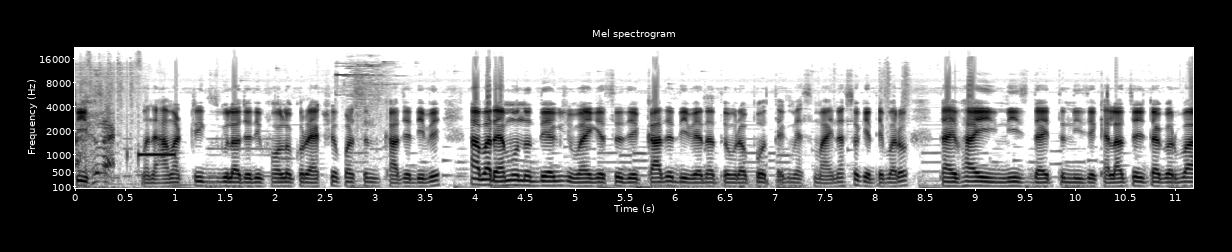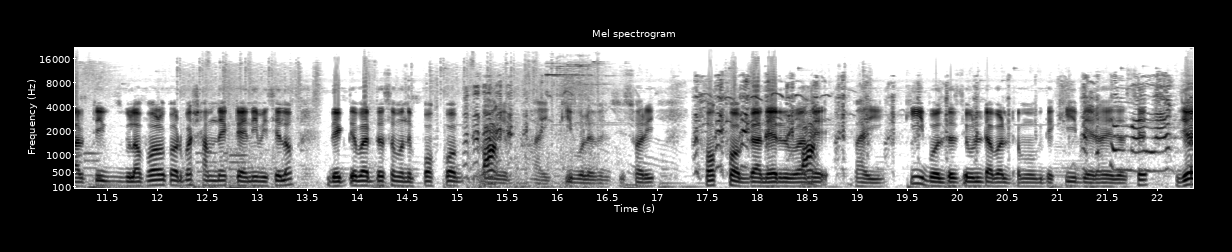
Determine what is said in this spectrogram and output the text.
টিপস মানে আমার ট্রিক্সগুলা যদি ফলো করো একশো পার্সেন্ট কাজে দিবে। আবার এমনও দু এক সময় গেছে যে কাজে দিবে না তোমরা প্রত্যেক ম্যাচ মাইনাসও খেতে পারো। তাই ভাই নিজ দায়িত্ব নিজে খেলার চেষ্টা করবা আর টিপসগুলা ফলো করবা সামনে একটা এনিমি ছিল দেখতে পারতেছো মানে পক পক মানে ভাই কি বলে ফেলছি সরি ফক ফক গানের মানে ভাই কি বলতেছি উল্টা পাল্টা মুখ দিয়ে কি বের হয়ে যাচ্ছে। যে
